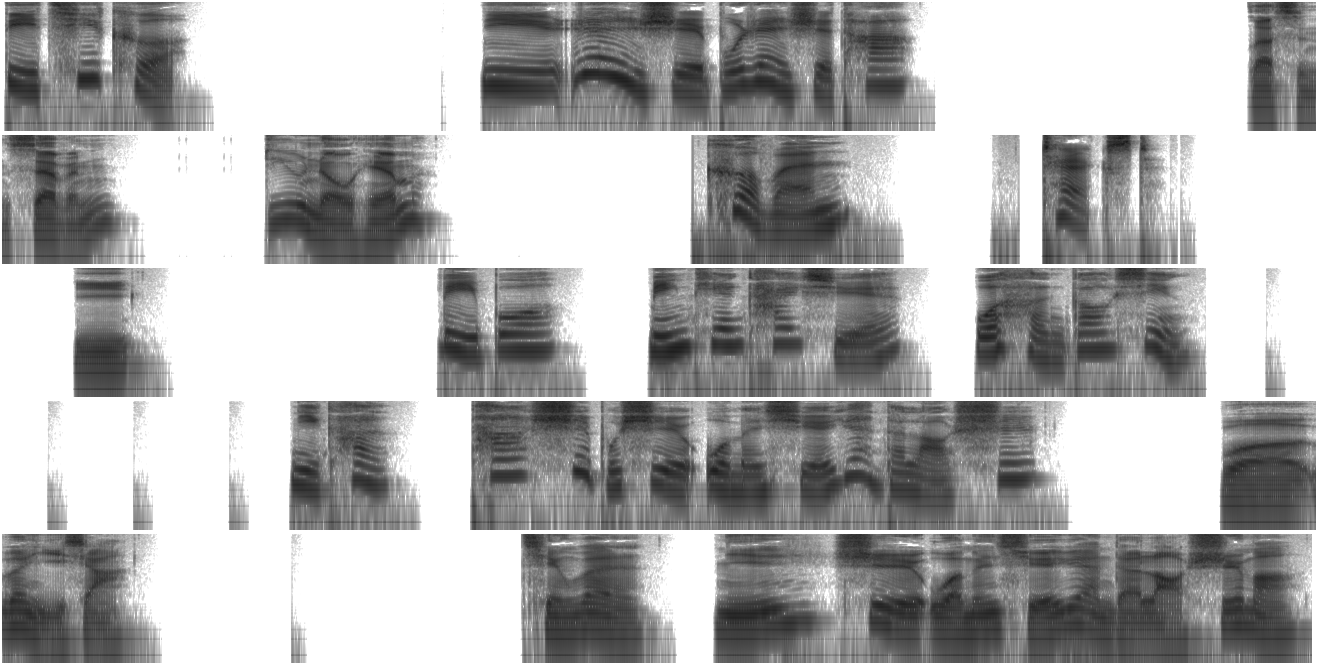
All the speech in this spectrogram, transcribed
第七课，你认识不认识他？Lesson Seven. Do you know him? 课文 Text 一、立波，明天开学，我很高兴。你看，他是不是我们学院的老师？我问一下，请问您是我们学院的老师吗？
